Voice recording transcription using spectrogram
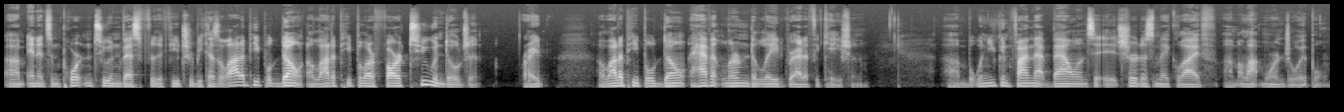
Um, and it's important to invest for the future because a lot of people don't. A lot of people are far too indulgent, right? A lot of people don't, haven't learned delayed gratification. Um, but when you can find that balance, it, it sure does make life um, a lot more enjoyable.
